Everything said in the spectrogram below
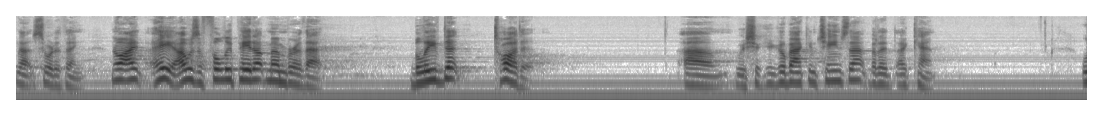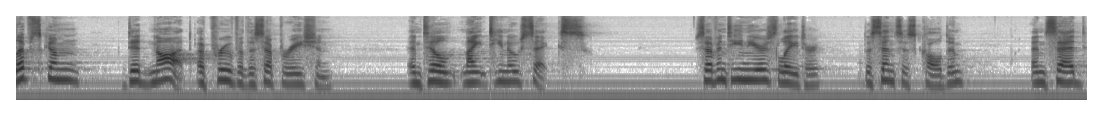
That sort of thing. No, I, hey, I was a fully paid up member of that. Believed it, taught it. Um, wish I could go back and change that, but I, I can't. Lipscomb did not approve of the separation until 1906. 17 years later, the census called him and said,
